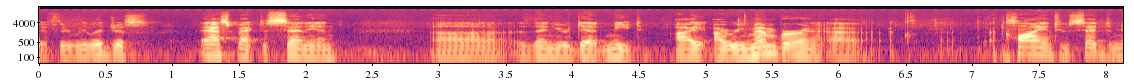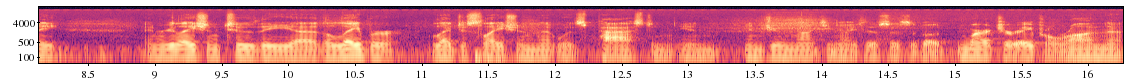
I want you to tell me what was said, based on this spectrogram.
if the religious aspect is set in, uh, then you're dead meat. I, I remember a, a a client who said to me in relation to the, uh, the labor legislation that was passed in, in, in June 1990, this was about March or April, Ron, uh,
